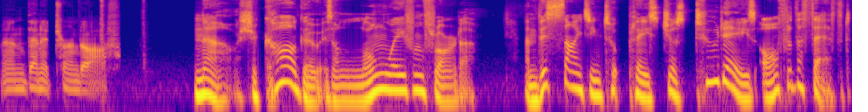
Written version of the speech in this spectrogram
and then it turned off. Now, Chicago is a long way from Florida, and this sighting took place just two days after the theft,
